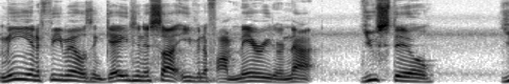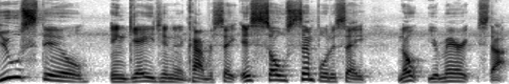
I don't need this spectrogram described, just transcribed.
me and a female is engaging in something, even if I'm married or not, you still, you still engaging in a conversation. It's so simple to say, "Nope, you're married. Stop."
